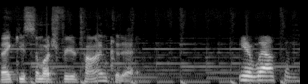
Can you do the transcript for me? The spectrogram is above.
thank you so much for your time today. You're welcome.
